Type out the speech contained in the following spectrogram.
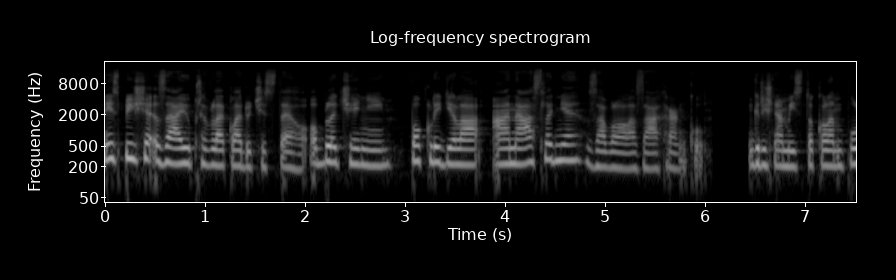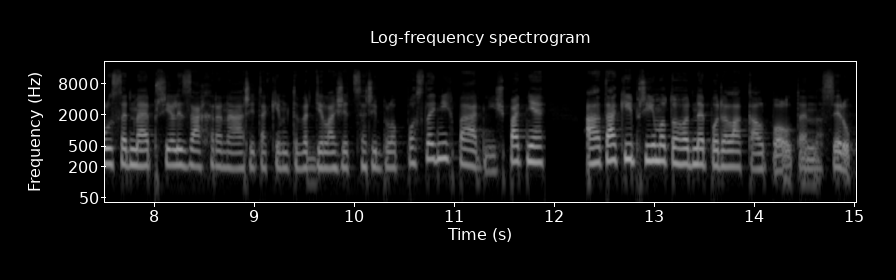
Nejspíše záju převlékla do čistého oblečení, poklidila a následně zavolala záchranku. Když na místo kolem půl sedmé přijeli záchranáři, tak jim tvrdila, že dceři bylo posledních pár dní špatně a taky přímo toho dne podala kalpol, ten syrup.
